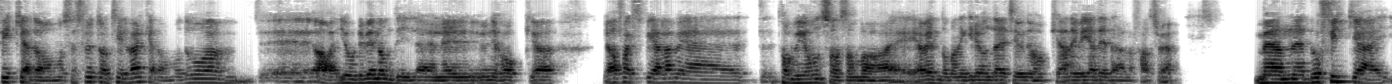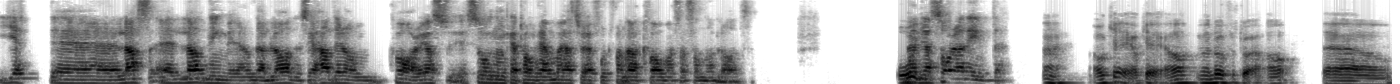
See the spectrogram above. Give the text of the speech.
fick jag dem och så slutade de tillverka dem. Och då eh, ja, gjorde vi någon deal eller Unihoc. Jag, jag har faktiskt spelat med Tommy Jonsson som var, jag vet inte om han är grundare till Unihoc. Han är VD där i alla fall tror jag. Men eh, då fick jag jätteladdning med de där bladen så jag hade dem kvar. Jag såg någon kartong hemma. Jag tror jag fortfarande har kvar massa sådana blad. Oj. Men jag sårade inte. Okej, uh, okej. Okay, okay. Ja, men då förstår jag. Ja. Uh,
